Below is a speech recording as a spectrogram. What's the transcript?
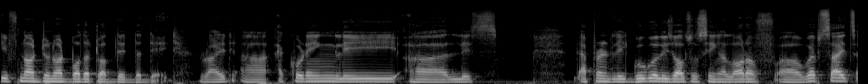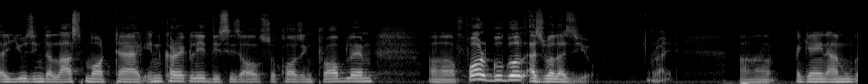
if not, do not bother to update the date, right? Uh, accordingly, uh, apparently Google is also seeing a lot of uh, websites are using the last mod tag incorrectly. This is also causing problem uh, for Google as well as you, right? Uh, again, I'm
